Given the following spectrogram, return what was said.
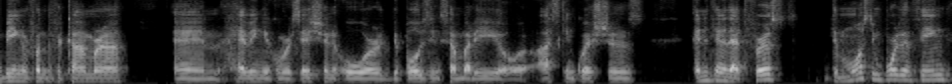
being in front of a camera and having a conversation or deposing somebody or asking questions, anything like that. First, the most important thing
